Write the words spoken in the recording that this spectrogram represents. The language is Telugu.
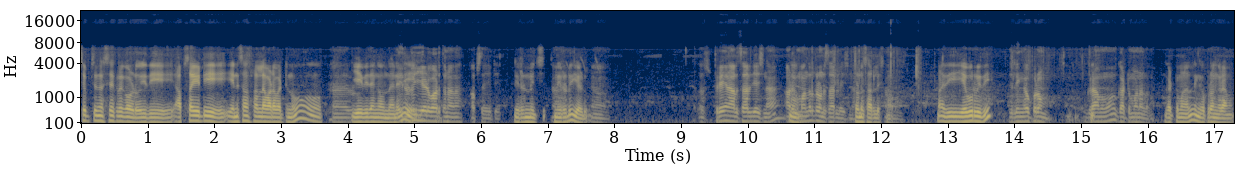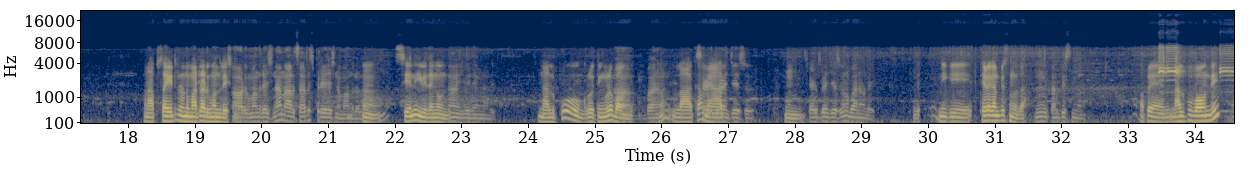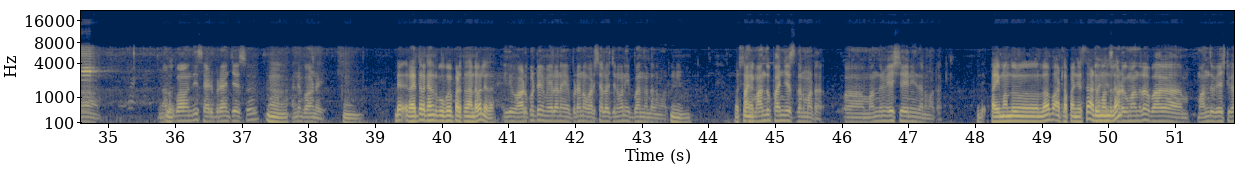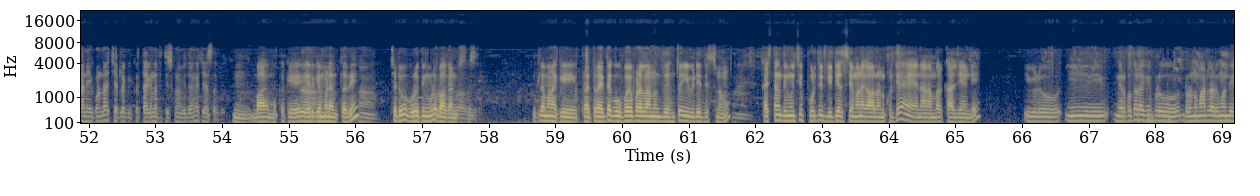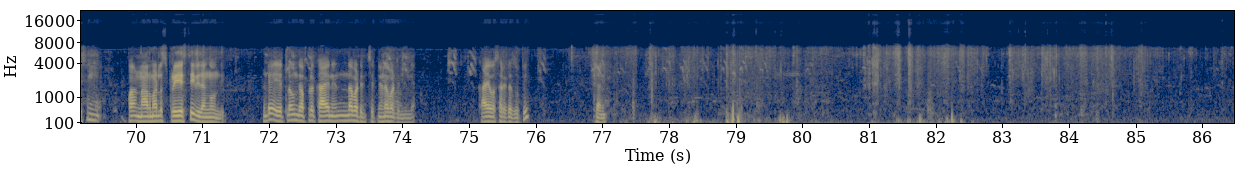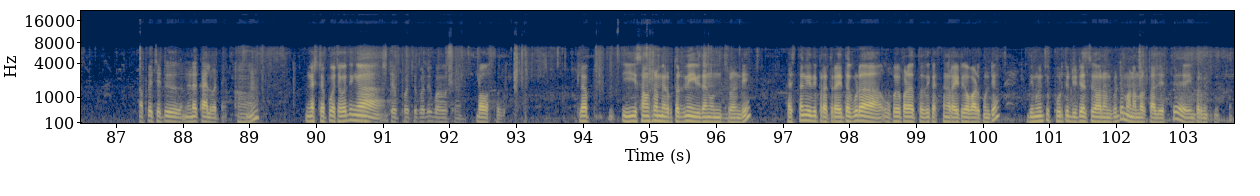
చెప్పు చంద్రశేఖర్ గౌడ్ ఇది అప్సైటి ఎన్ని సంవత్సరాల్లో వాడబట్టి నువ్వు ఏ విధంగా ఉందనేది ఏడు వాడుతున్నాను అప్సైట్? నిరుడు నుంచి నిరుడు ఏడు. స్ప్రే నాలుగు సార్లు చేసిన అడుగు మందులు రెండు సార్లు వేసిన రెండు సార్లు వేసినావు మనది ఏ ఊరు ఇది? లింగపురం గ్రామము గట్టు మండలం. గట్టుమల లింగపురం గ్రామం. మన అప్సైట్ రెండు మాటలు అడుగు మందులు వేసినాం. అడుగు మందులు వేసిన నాలుగు సార్లు స్ప్రే చేసిన మందులు సేను ఈ విధంగా ఉంది. ఈ విధంగా ఉంది. నలుపు గ్రోతింగ్ కూడా బాగుంది. లాక సైడ్ మ్యాథ్ బ్రాంచెస్. సైడ్ బ్రాంచెస్ కూడా బాగానే ఉన్నాయి. నీకు తేడా కనిపిస్తుంది కదా? కనిపిస్తుంది. అప్పుడే నలుపు బాగుంది. ఆ, నలుగు బాగుంది సైడ్ బ్రాంచెస్ అన్ని బాగున్నాయి. అంటే రైతులకు అందరికి ఉపయోగపడుతుంది అంటవా లేదా? ఇది వాడుకుంటే మేలనే ఎప్పుడైనా వర్షాలు వచ్చినా కానీ ఇబ్బంది ఉండదు అనమాట మందు పని చేస్తుంది అనమాట మందుని వేస్ట్ చేయనిది అనమాట పై మందులో అట్లా పనిచేస్తే అడుగు మందులో? అడుగు మందులో బాగా మందు వేస్ట్ కానియకుండా చెట్లకు తగినంత తీసుకునే విధంగా చేస్తుంది. బాగా మొక్కకి ఆ, చెట్టుకు గ్రోతింగ్ కూడా బాగా అనిపిస్తుంది. ఇట్లా మనకి ప్రతి రైతుకు ఉపయోగపడాలన్న ఉద్దేశంతో ఈ వీడియో తీస్తున్నాము. ఖచ్చితంగా దీని గురించి పూర్తి డీటెయిల్స్ ఏమైనా కావాలనుకుంటే నా నంబర్కి కాల్ చేయండి. ఇప్పుడు ఈ మిరపతోటకి ఇప్పుడు రెండు మాటలు అడుగు మంది వేసి నాలుగు మాటలు స్ప్రే చేస్తే ఈ విధంగా ఉంది. అంటే ఎట్లా ఉంది? అప్పుడు కాయ నిండా పట్టింది చెట్టు నిండా పట్టింది కాయ ఒకసారి ఇట్లా చూపి. ఇట్లాని. అప్పుడే చెట్టు నిండా కాయలు పట్టాయి? ఇంకా స్టెప్ వచ్చే కొద్దీ ఇంకా స్టెప్ వచ్చే కొద్దీ బాగా వస్తాయి. బాగా వస్తుంది ఇట్లా ఈ సంవత్సరం మిరపతోటిని ఈ విధంగా ఉంది చూడండి. ఖచ్చితంగా ఇది ప్రతి రైతుకు కూడా ఉపయోగపడుతుంది ఖచ్చితంగా రైట్గా వాడుకుంటే. దీని గురించి పూర్తి డీటెయిల్స్ కావాలనుకుంటే మా నెంబర్ కాల్ చేస్తే ఇన్ఫర్మేషన్ ఇస్తాం.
